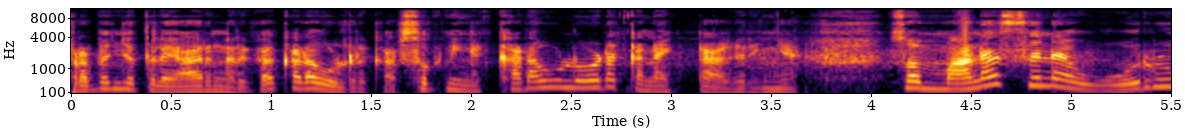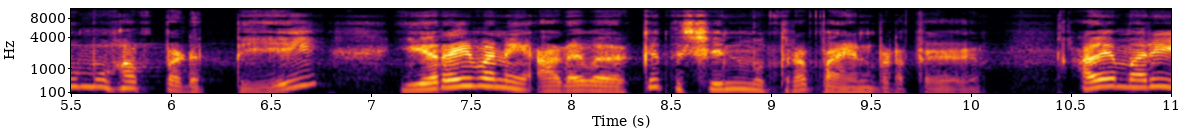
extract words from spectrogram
பிரபஞ்சத்தில் யாருங்க இருக்கா? கடவுள் இருக்கார். ஸோ நீங்கள் கடவுளோட கனெக்ட் ஆகுறீங்க. ஸோ மனசினை ஒருமுகப்படுத்தி இறைவனை அடைவதற்கு இந்த சின்முத்திரை பயன்படுது அதே மாதிரி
